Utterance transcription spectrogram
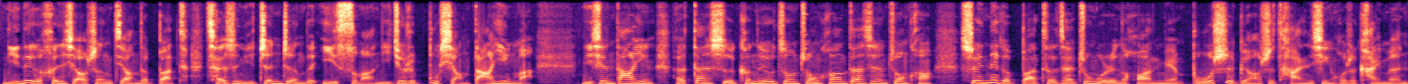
你那个很小声讲的 but 才是你真正的意思嘛，你就是不想答应嘛。你先答应，呃，但是可能有这种状况，但是种状况，所以那个 but 在中国人的话里面不是表示弹性或者开门，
